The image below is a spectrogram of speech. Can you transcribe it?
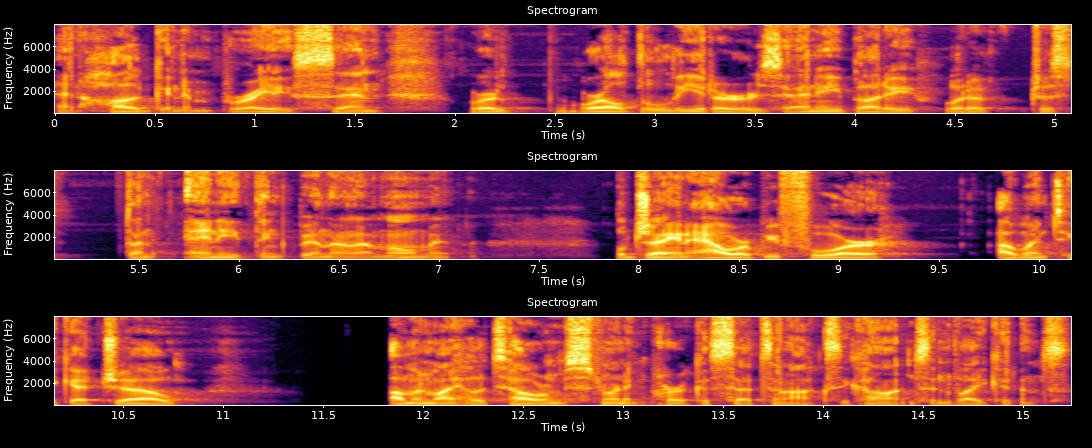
and hug and embrace. And we're world leaders. Anybody would have just done anything been in that moment. Well, Jay, an hour before I went to get Joe, I'm in my hotel room snorting Percocets and Oxycontins and Vicodins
